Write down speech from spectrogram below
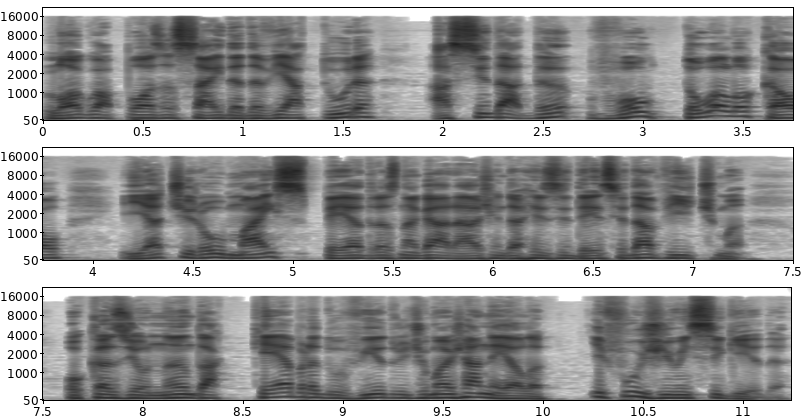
Logo após a saída da viatura, a cidadã voltou ao local e atirou mais pedras na garagem da residência da vítima, ocasionando a quebra do vidro de uma janela, e fugiu em seguida.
